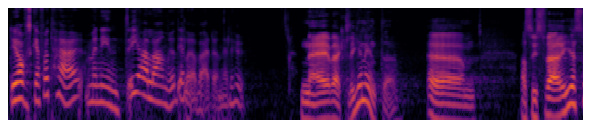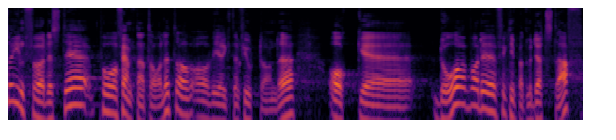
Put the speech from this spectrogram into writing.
Det är avskaffat här, men inte i alla andra delar av världen, eller hur? Nej, verkligen inte. Eh, Alltså I Sverige så infördes det på 1500-talet av, av Erik XIV och eh, då var det förknippat med dödsstraff.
